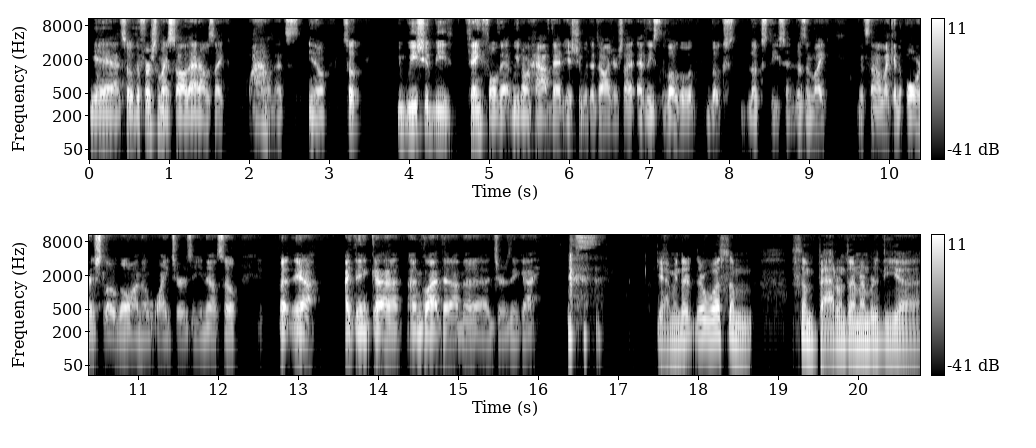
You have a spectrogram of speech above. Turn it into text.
Yeah. So the first time I saw that, I was like, wow, that's, you know, so we should be thankful that we don't have that issue with the Dodgers. At least the logo looks, looks decent. It doesn't like, it's not like an orange logo on a white jersey, you know? So, but yeah, I think, uh, I'm glad that I'm not a jersey guy. Yeah, I mean there there was some some bad ones. I remember the uh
